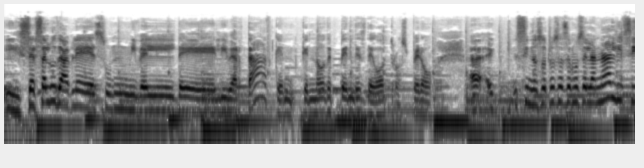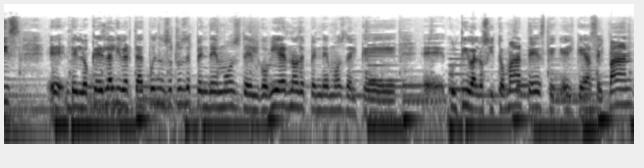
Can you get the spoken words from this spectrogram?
Y ser saludable es un nivel de libertad que, no dependes de otros. Pero eh, si nosotros hacemos el análisis, eh, de lo que es la libertad, pues nosotros dependemos del gobierno, dependemos del que eh, cultiva los jitomates, que, el que hace el pan,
